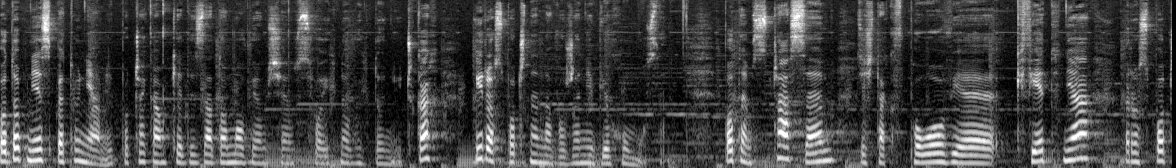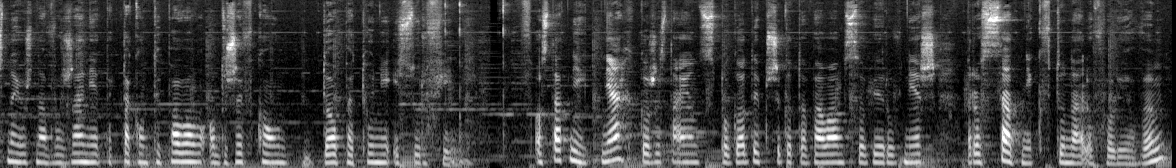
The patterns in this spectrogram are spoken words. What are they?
Podobnie z petuniami. Poczekam, kiedy zadomowią się w swoich nowych doniczkach i rozpocznę nawożenie biohumusem. Potem z czasem, gdzieś tak w połowie kwietnia, rozpocznę już nawożenie tak, taką typową odżywką do petuni i surfini. Ostatnich dniach, korzystając z pogody, przygotowałam sobie również rozsadnik w tunelu foliowym.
